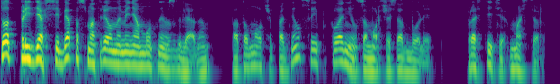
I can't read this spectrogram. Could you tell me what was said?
Тот, придя в себя, посмотрел на меня мутным взглядом. Потом молча поднялся и поклонился, морщась от боли. «Простите, мастер,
